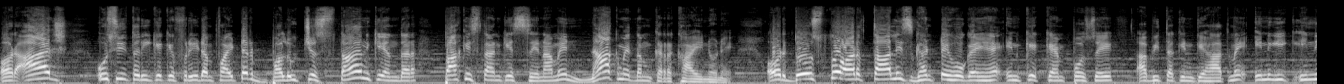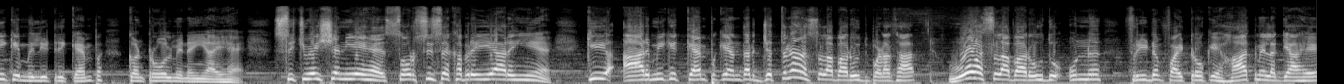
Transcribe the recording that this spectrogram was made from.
और आज उसी तरीके के फ्रीडम फाइटर बलूचिस्तान के अंदर पाकिस्तान के सेना में नाक में दम कर रखा है इन्होंने। और दोस्तों 48 घंटे हो गए हैं इनके कैंपों से। अभी तक इनके हाथ में इन्हीं इन्हीं के मिलिट्री कैंप कंट्रोल में नहीं आए हैं। सिचुएशन ये है सोर्सेज से खबरें ये आ रही हैं कि आर्मी के कैंप के अंदर जितना असला बारूद पड़ा था, वो असला बारूद उन फ्रीडम फाइटरों के हाथ में लग गया है।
